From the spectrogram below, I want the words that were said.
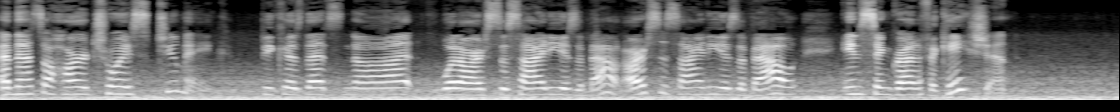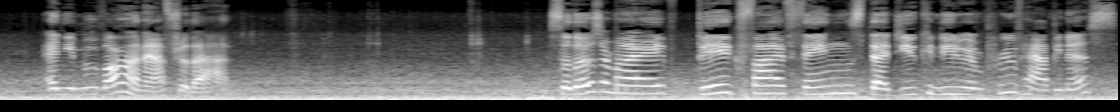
And that's a hard choice to make because that's not what our society is about. Our society is about instant gratification. And you move on after that. So, those are my big five things that you can do to improve happiness.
